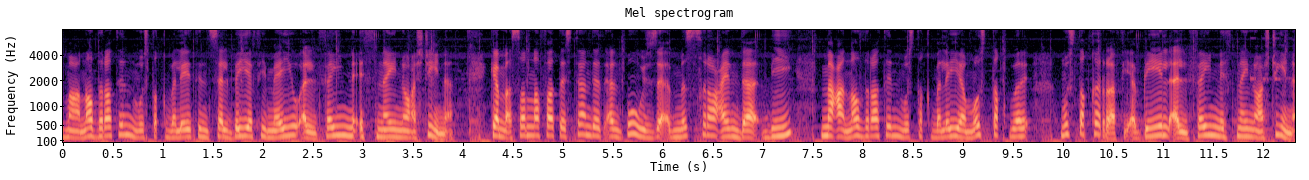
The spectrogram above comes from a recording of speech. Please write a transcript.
مع نظرة مستقبلية سلبية في مايو 2022 كما صنفت ستاندرد أند بورز مصر عند B مع نظرة مستقبلية مستقبل مستقرة في أبريل 2022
